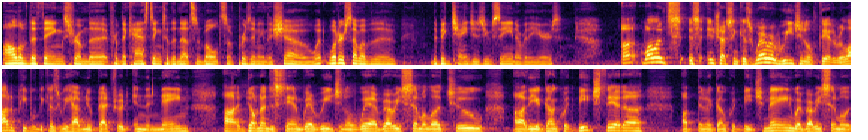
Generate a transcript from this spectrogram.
all of the things from the from the casting to the nuts and bolts of presenting the show what what are some of the the big changes you've seen over the years uh, well, it's it's interesting because we're a regional theater. A lot of people, because we have New Bedford in the name, uh, don't understand we're regional. We're very similar to uh, the Ogunquit Beach Theater, up in Ogunquit Beach, Maine. We're very similar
